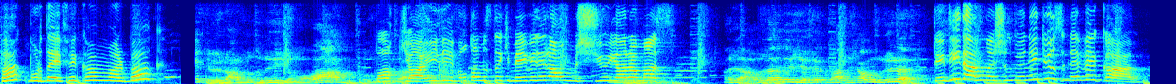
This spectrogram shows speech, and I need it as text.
Bak burada Efekan var bak. Düğün armudunu yiyorum. Oha. Bak ya Elif odamızdaki meyveleri almış yiyor yaramaz. Hadi gideceğiz. Hadi çabuk yürü. Dediği de anlaşılmıyor. Ne diyorsun Efekan?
